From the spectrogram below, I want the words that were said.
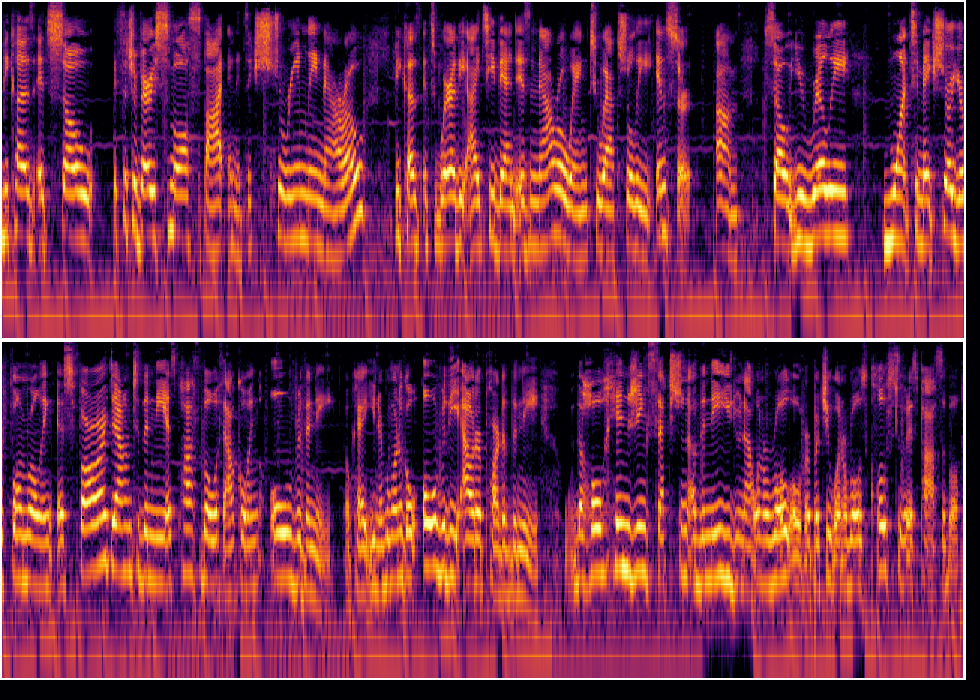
because it's so it's such a very small spot and it's extremely narrow because it's where the IT band is narrowing to actually insert. Um, so you really want to make sure you're foam rolling as far down to the knee as possible without going over the knee. Okay, you never want to go over the outer part of the knee. The whole hinging section of the knee, you do not want to roll over, but you want to roll as close to it as possible.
